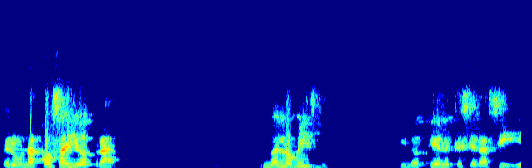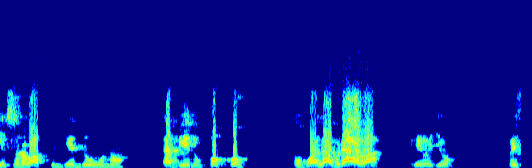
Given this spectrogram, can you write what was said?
pero una cosa y otra no es lo mismo y no tiene que ser así. Y eso lo va aprendiendo uno también un poco como a la brava, creo yo. Pues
